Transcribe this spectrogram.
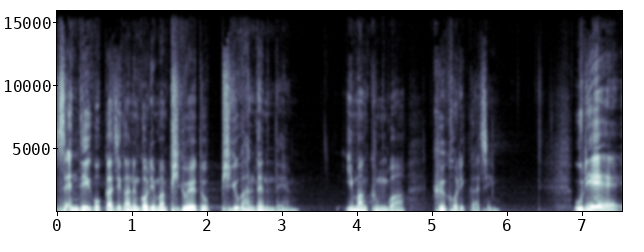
샌디고까지 가는 거리만 비교해도 비교가 안 되는데 이만큼과 그 거리까지 우리의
